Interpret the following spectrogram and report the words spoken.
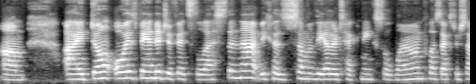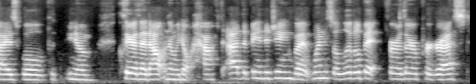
Um, I don't always bandage if it's less than that because some of the other techniques alone plus exercise will, you know, clear that out and then we don't have to add the bandaging. But when it's a little bit further progressed,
